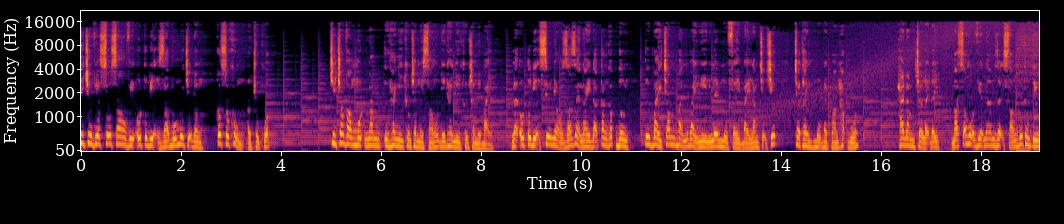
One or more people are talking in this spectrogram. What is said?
Thị trường Việt xôn xao vì ô tô điện giá 40 triệu đồng, con số khủng ở Trung Quốc. Chỉ trong vòng một năm từ 2016 đến 2017, loại ô tô điện siêu nhỏ giá rẻ này đã tăng gấp đôi từ 777.000 lên 1,75 triệu chiếc, trở thành một bài toán hóc búa. Hai năm trở lại đây, mạng xã hội Việt Nam dậy sóng với thông tin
